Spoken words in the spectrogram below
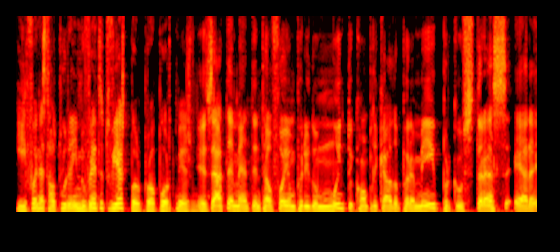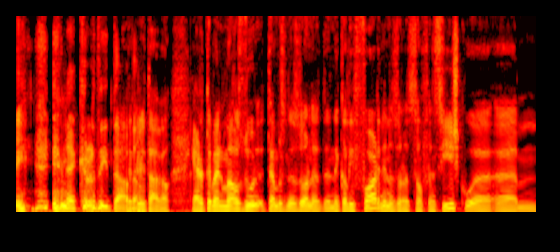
E foi nessa altura, em 90, tu vieste para, para o Porto mesmo? Exatamente, então foi um período muito complicado para mim, porque o stress era inacreditável. Inacreditável. Era também numa altura, estamos na zona, de, na Califórnia, na zona de São Francisco, uh, um,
